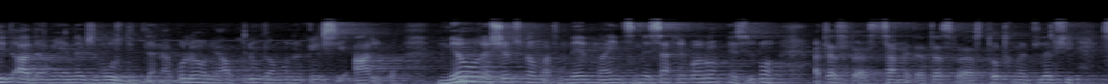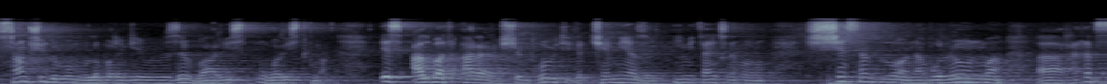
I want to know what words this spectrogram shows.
დიდ ადამიანებს მოძდიდა. ნაპოლეონი ამ ხრივ გამონაკლისი არ იყო. მეორე შეცდომად მე მაინც მესახება რომ ეს იყო 1813-1814 წლებში სამშვიდობო მოლაპარაკებებზე ვარის ვარის თქმა. ეს ალბათ არ არის შემთხვევითი და ჩემი აზრით იმით აიხსნება რომ შესაძლოა ნაპოლეონმა რაღაც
